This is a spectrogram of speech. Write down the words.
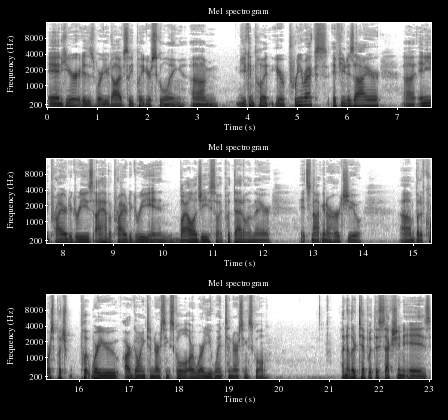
And here is where you'd obviously put your schooling. Um, you can put your prereqs if you desire, uh, any prior degrees. I have a prior degree in biology, so I put that on there. It's not going to hurt you. Um, but of course, put put where you are going to nursing school or where you went to nursing school. Another tip with this section is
